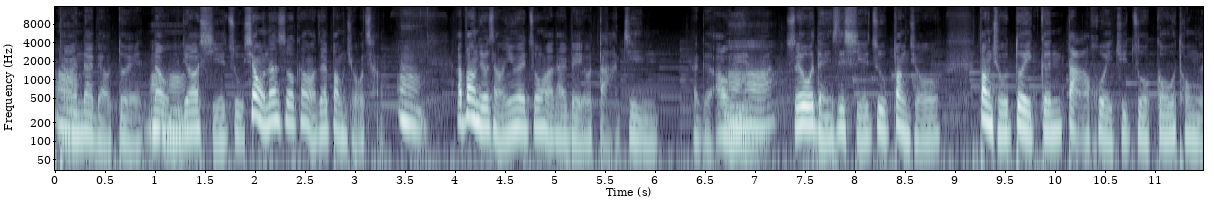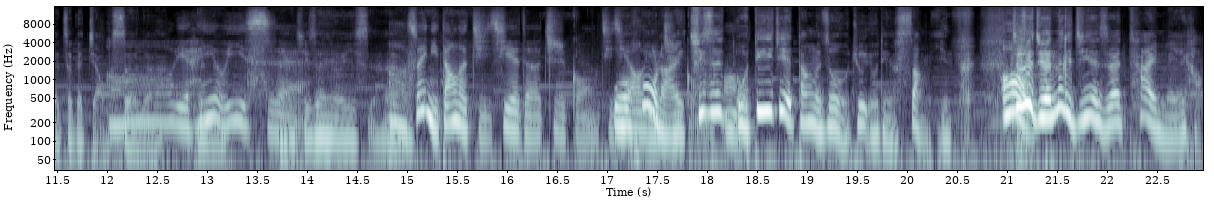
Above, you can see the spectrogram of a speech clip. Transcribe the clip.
台湾代表队，那我们就要协助。像我那时候刚好在棒球场，嗯，啊，棒球场因为中华台北有打进那个奥运，所以我等于是协助棒球棒球队跟大会去做沟通的这个角色的，哦，也很有意思哎，其实很有意思。嗯，所以你当了几届的志工？我后来其实我第一届当了之后，我就有点上瘾，就是觉得那个经验实在太美好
